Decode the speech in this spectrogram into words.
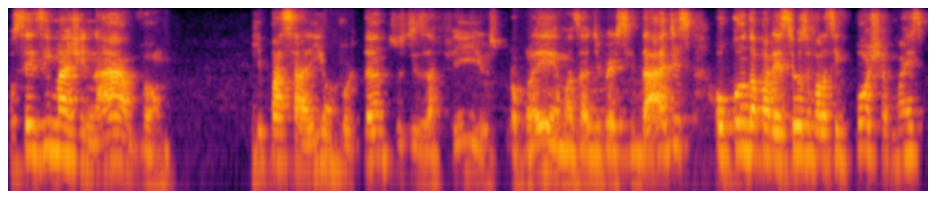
vocês imaginavam que passariam por tantos desafios, problemas, adversidades? Ou quando apareceu, você fala assim, poxa, mas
